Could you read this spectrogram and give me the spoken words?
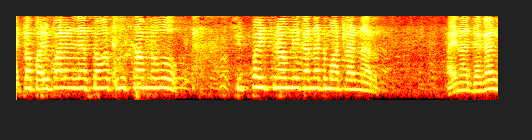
ఎట్లా పరిపాలన చేస్తావో చూస్తాం నువ్వు. సిప్ప ఇచ్చినాం నీకు అన్నట్టు మాట్లాడినారు. అయినా జగన్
